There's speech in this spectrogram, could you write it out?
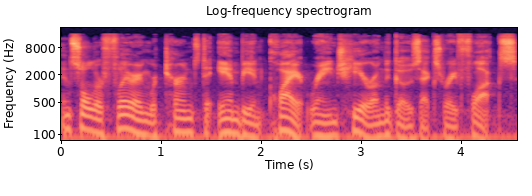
and solar flaring returns to ambient quiet range here on the GOES X-ray flux.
